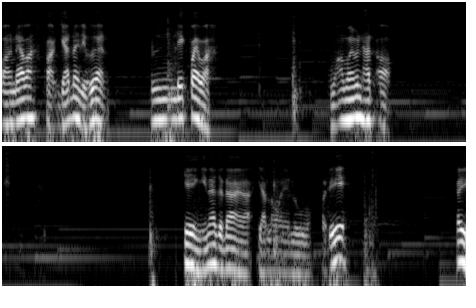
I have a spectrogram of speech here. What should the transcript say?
วางได้ปะฝากยัดหน่อยดิเพื่อน มันเล็กไปว่ะ ผมเอาไม้บรรทัดออกโอเคอย่างนี้น่าจะได้ละยัดลงไปในรูพอดี เฮ้ย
